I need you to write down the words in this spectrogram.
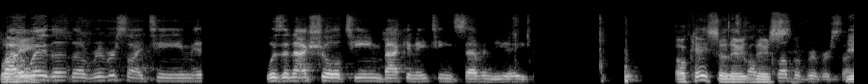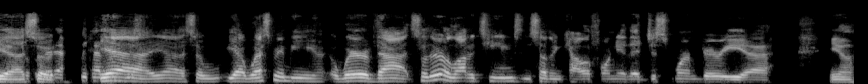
well, By hey. the way, the, the Riverside team was an actual team back in 1878. Okay, so there, there's the Club of Riverside. Yeah, so, so yeah, yeah, so yeah, Wes made me aware of that. So there are a lot of teams in Southern California that just weren't very, uh, you know,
